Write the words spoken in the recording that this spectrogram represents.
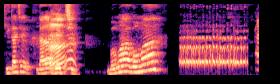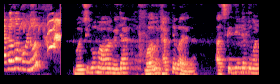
ঠিক আছে দাদা দেখছি। বৌমা বৌমা। হ্যাঁ বাবা বলুন। বলছি বৌমা আমার মেয়েটা গরমে থাকতে পারে না। আজকের দিনটা তোমার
